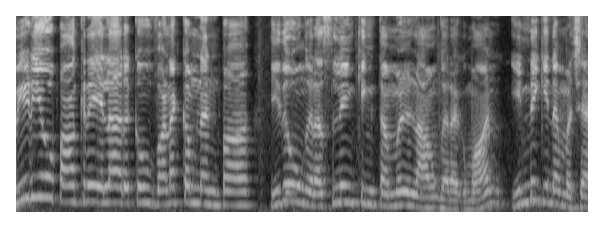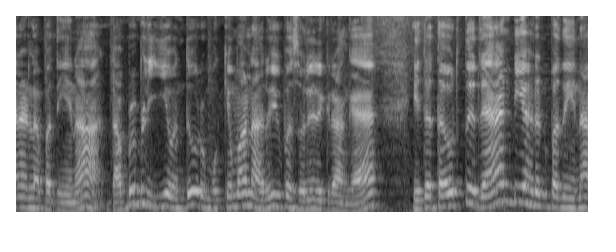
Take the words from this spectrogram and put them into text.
வீடியோ பார்க்குற எல்லாருக்கும் வணக்கம் நண்பா. இது உங்கள் ரஸ்லிங் கிங் தமிழ் நான் உங்கள் ரகுமான். இன்னைக்கு நம்ம சேனலில் பார்த்தீங்கன்னா டபிள்யூஇ வந்து ஒரு முக்கியமான அறிவிப்பை சொல்லியிருக்கிறாங்க. இதை தவிர்த்து ரேண்டி ஆர்டன் பார்த்தீங்கன்னா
